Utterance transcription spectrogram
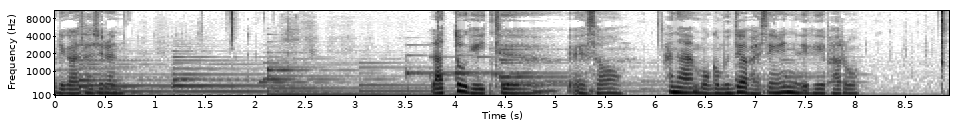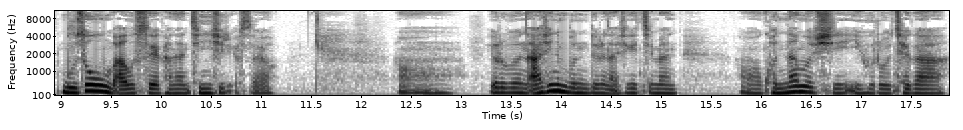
우리가 사실은 라또 게이트에서 하나 뭔가 문제가 발생했는데 그게 바로 무서운 마우스에 관한 진실이었어요. 어, 여러분 아시는 분들은 아시겠지만 어, 권나무 씨 이후로 제가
